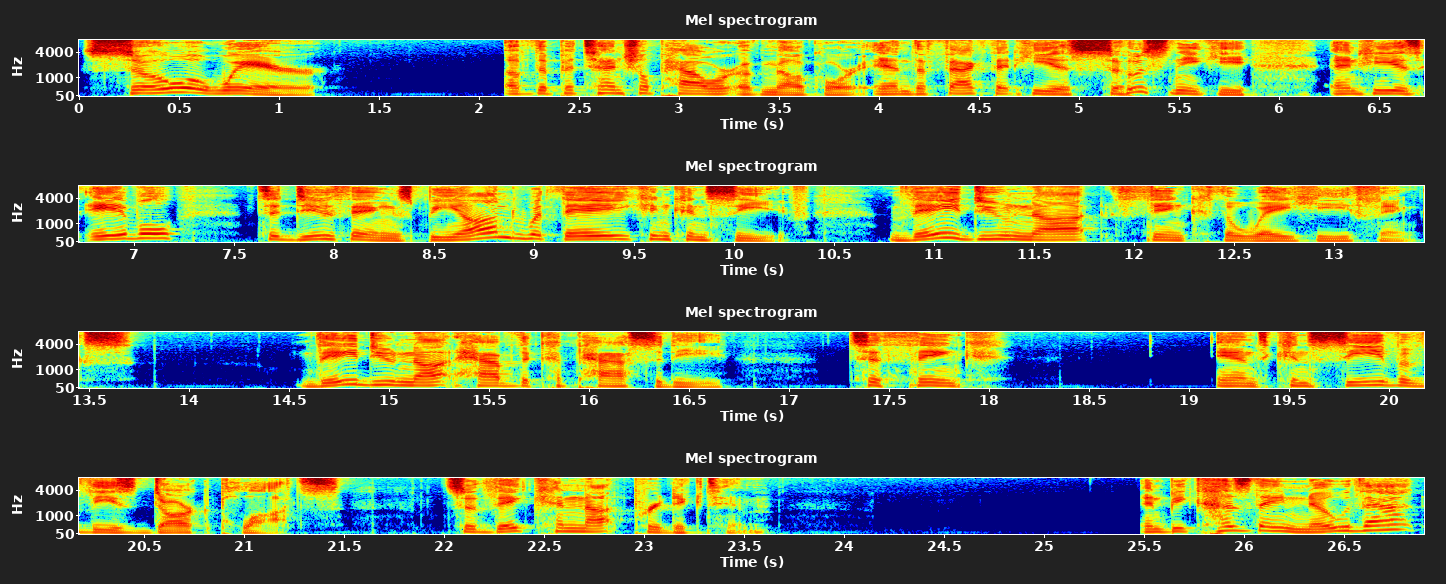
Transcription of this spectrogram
so aware of the potential power of Melkor and the fact that he is so sneaky and he is able to do things beyond what they can conceive. They do not think the way he thinks. They do not have the capacity to think and conceive of these dark plots. So they cannot predict him. And because they know that,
